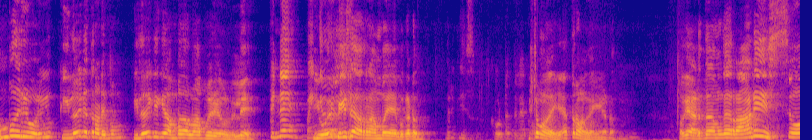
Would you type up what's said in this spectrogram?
അമ്പത് രൂപ. അയ്യോ കിലോയ്ക്ക് എത്ര ഇപ്പം കിലോയ്ക്ക് അമ്പത് നാൽപ്പത് രൂപ ഉള്ളൂ ഇല്ലേ? പിന്നെ ഈ ഒരു പീസ് പറഞ്ഞ അമ്പത് രൂപ കേട്ടോ. ഒരു പീസ് കൂട്ടത്തിലെ ഇഷ്ടമാണ് കഴിക്കാം എത്ര ആൾ കഴിക്കാം കേട്ടോ ഓക്കെ അടുത്ത നമുക്ക് റാഡീഷ്. ഓ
